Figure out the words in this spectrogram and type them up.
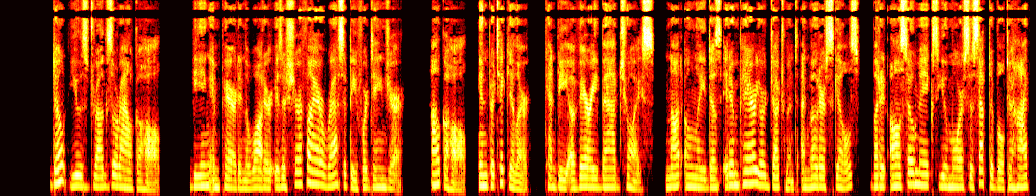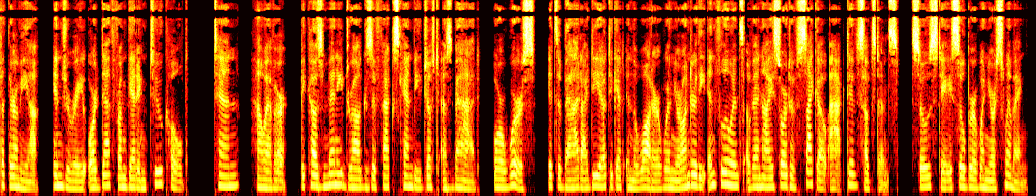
Don't use drugs or alcohol. Being impaired in the water is a surefire recipe for danger. Alcohol, in particular, can be a very bad choice. Not only does it impair your judgment and motor skills, but it also makes you more susceptible to hypothermia, injury, or death from getting too cold. 10. However, because many drugs' effects can be just as bad, or worse, it's a bad idea to get in the water when you're under the influence of any sort of psychoactive substance, so stay sober when you're swimming.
